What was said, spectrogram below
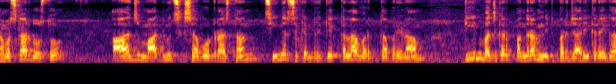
नमस्कार दोस्तों, आज माध्यमिक शिक्षा बोर्ड राजस्थान सीनियर सेकेंडरी के कला वर्ग का परिणाम तीन बजकर पंद्रह मिनट पर जारी करेगा।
